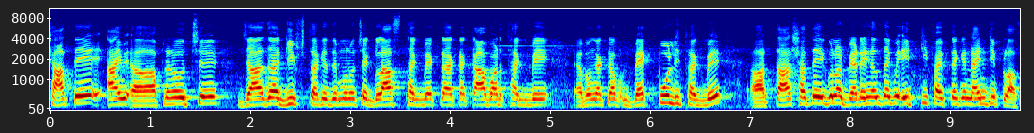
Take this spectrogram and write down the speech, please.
সাথে আপনারা হচ্ছে যা যা গিফট থাকে, যেমন হচ্ছে গ্লাস থাকবে, একটা একটা কাভার থাকবে এবং একটা ব্যাকপোলি থাকবে। আর তার সাথে এগুলোর ব্যাটারি হেলথ থাকবে এইটটি ফাইভ থেকে নাইনটি প্লাস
